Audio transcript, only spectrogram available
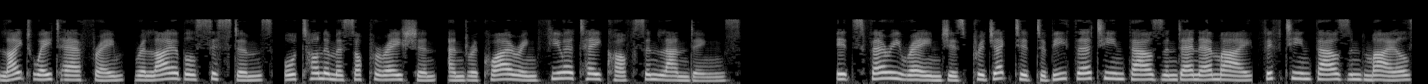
lightweight airframe, reliable systems, autonomous operation, and requiring fewer takeoffs and landings. Its ferry range is projected to be 13,000 nmi 15,000 miles,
